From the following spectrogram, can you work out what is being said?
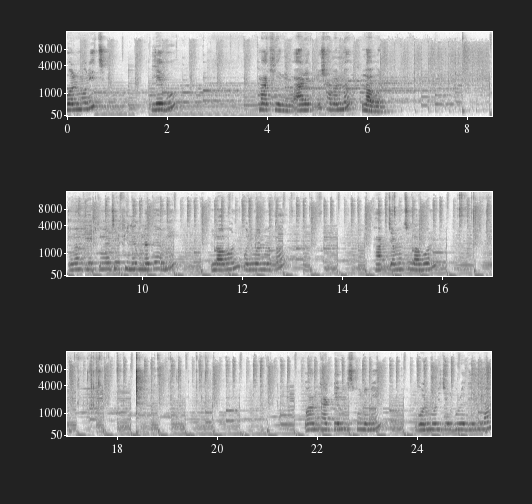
গোলমরিচ, লেবু মাখিয়ে নেব, আর একটু সামান্য লবণ। এবার ভেটকি মাছের ফিলেগুলোতে আমি লবণ পরিমাণ মতো, হাফ চামচ লবণ ওয়ান থার্ড টেবিল স্পুন আমি গোলমরিচের গুঁড়ো দিয়ে দিলাম।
